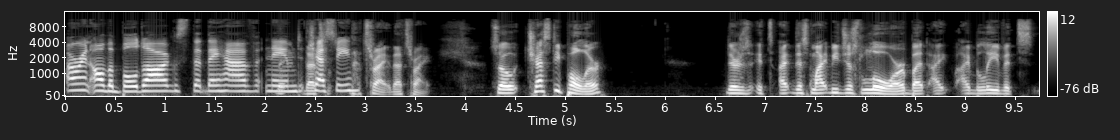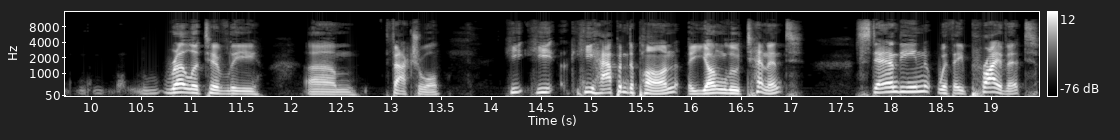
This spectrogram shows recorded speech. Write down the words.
Aren't all the bulldogs that they have named That's- Chesty? That's right. That's right. So Chesty Puller, there's it's I, this might be just lore, but I I believe it's relatively um, factual. He he he happened upon a young lieutenant standing with a private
